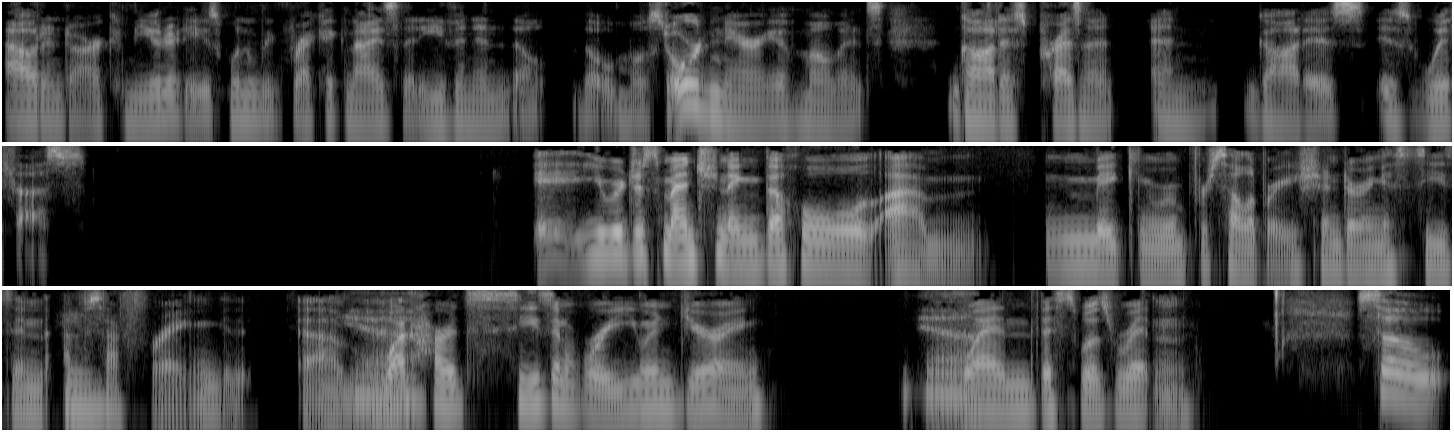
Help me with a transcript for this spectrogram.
out into our communities when we recognize that even in the, the most ordinary of moments god is present and god is is with us eh, you were just mentioning the whole um, making room for celebration during a season of mm. suffering um, yeah. what hard season were you enduring yeah. when this was written so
